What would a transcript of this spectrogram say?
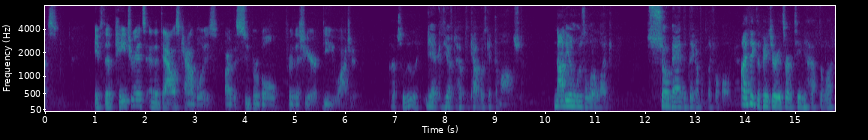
this. If the Patriots and the Dallas Cowboys are the Super Bowl for this year, do you watch it? Absolutely. Yeah, because you have to hope the Cowboys get demolished, not even lose a little like so bad that they never play football again. I think the Patriots are a team you have to watch.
